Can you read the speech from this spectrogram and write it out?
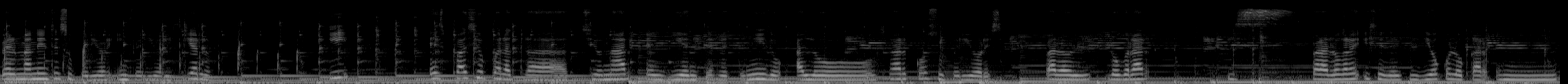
permanente superior inferior izquierdo y espacio para traccionar el diente retenido a los arcos superiores para lograr y, para lograr y se decidió colocar un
